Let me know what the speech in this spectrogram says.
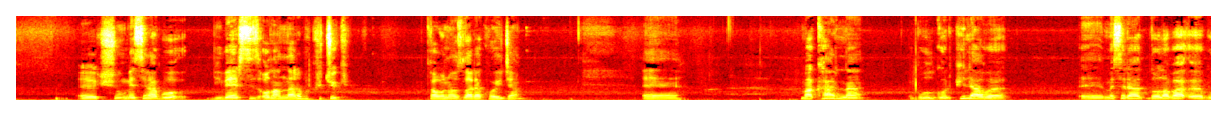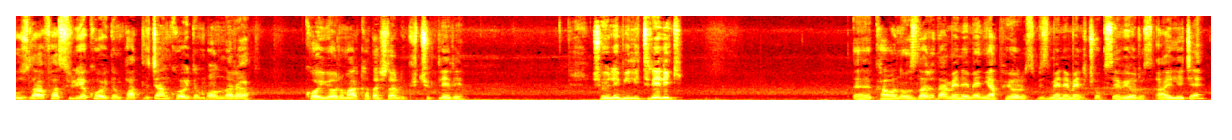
Ee, şu mesela bu bibersiz olanları bu küçük kavanozlara koyacağım. Ee, makarna, bulgur pilavı, e, mesela dolaba e, buzluğa fasulye koydum, patlıcan koydum. Onlara koyuyorum arkadaşlar bu küçükleri. Şöyle bir litrelik e, kavanozları da menemen yapıyoruz. Biz menemeni çok seviyoruz ailece.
